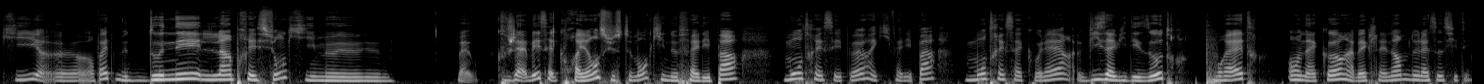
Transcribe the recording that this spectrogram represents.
qui euh, en fait me donnaient l'impression qui me bah, que j'avais cette croyance justement qu'il ne fallait pas montrer ses peurs et qu'il fallait pas montrer sa colère vis-à-vis des autres pour être en accord avec les normes de la société.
